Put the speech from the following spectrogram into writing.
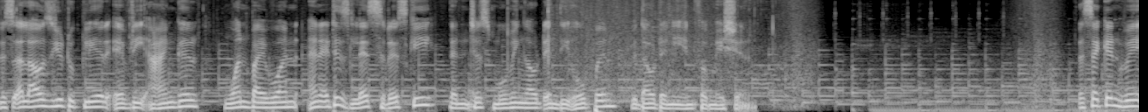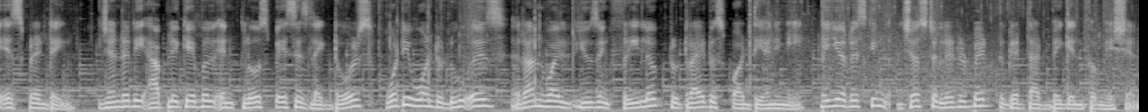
This allows you to clear every angle one by one and it is less risky than just moving out in the open without any information. The second way is sprinting. Generally applicable in closed spaces like doors, what you want to do is run while using free look to try to spot the enemy. Here you're risking just a little bit to get that big information.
